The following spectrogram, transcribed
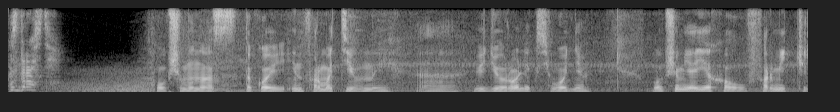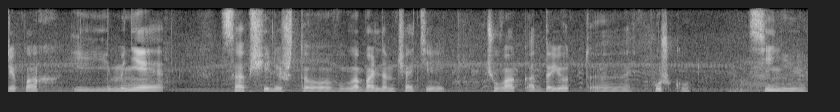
Здрасте. В общем, у нас такой информативный э, видеоролик сегодня. В общем, я ехал фармить черепах, и мне сообщили, что в глобальном чате чувак отдает э, пушку синюю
